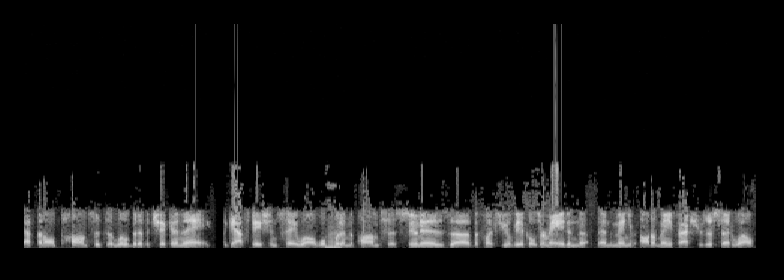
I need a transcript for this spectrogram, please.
ethanol pumps, it's a little bit of a chicken and an egg. The gas stations say, well, we'll right. put in the pumps as soon as uh, the flex fuel vehicles are made, and the, and the manu- auto manufacturers have said, well,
